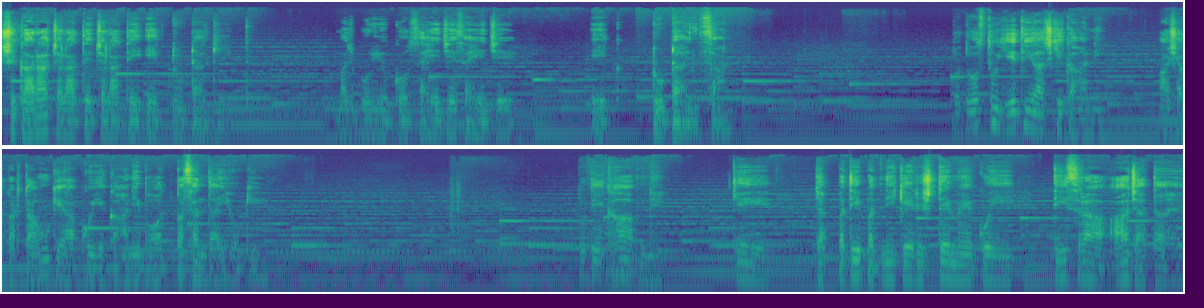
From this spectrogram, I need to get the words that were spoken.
शिकारा चलाते चलाते एक टूटा गीत। मजबूरियों को सहेजे सहेजे एक टूटा इंसान। तो दोस्तों, ये थी आज की कहानी। आशा करता हूँ कि आपको ये कहानी बहुत पसंद आई होगी। तो देखा आपने कि जब पति पत्नी के रिश्ते में कोई तीसरा आ जाता है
